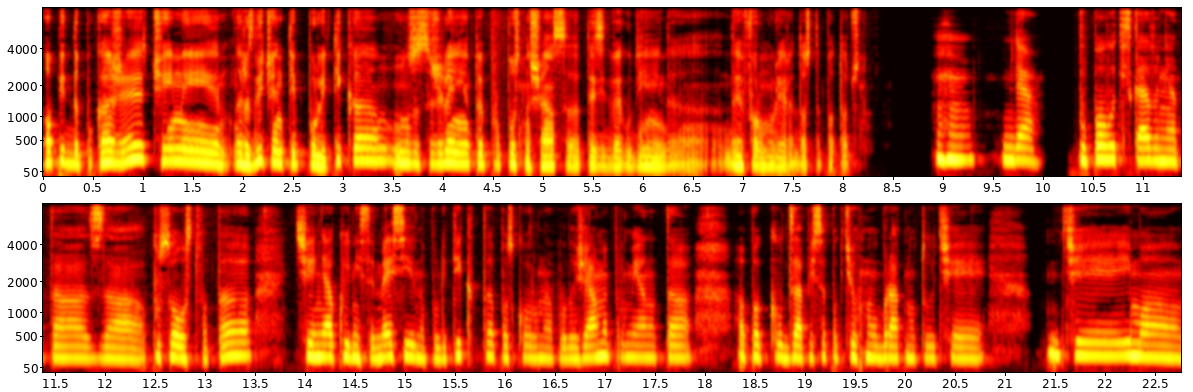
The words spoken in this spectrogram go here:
опит да покаже, че има и различен тип политика, но за съжаление той пропусна шанса тези две години да, да я формулира доста по-точно. Да. По повод изказванията за посолствата, че някой ни се меси на политиката, по-скоро на продължаваме промяната, а пък от записа пък чухме обратното, че, че има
